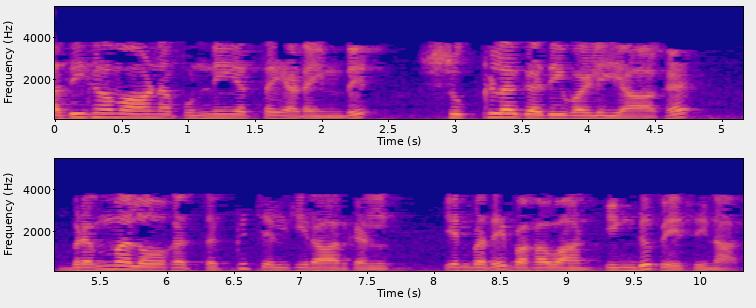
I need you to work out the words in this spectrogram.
அதிகமான புண்ணியத்தை அடைந்து சுக்லகதி வழியாக பிரம்மலோகத்துக்கு செல்கிறார்கள் என்பதை பகவான் இங்கு பேசினார்.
